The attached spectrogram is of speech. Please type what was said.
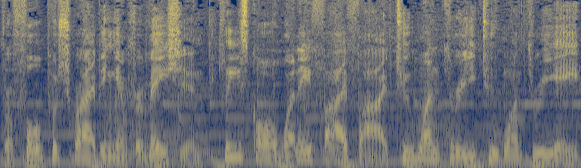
For full prescribing information, please call 1 855 213 2138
